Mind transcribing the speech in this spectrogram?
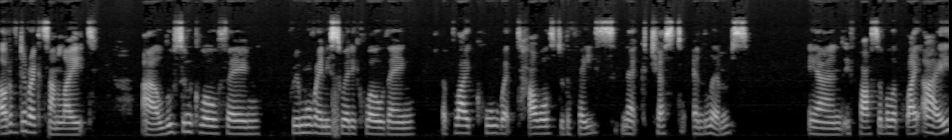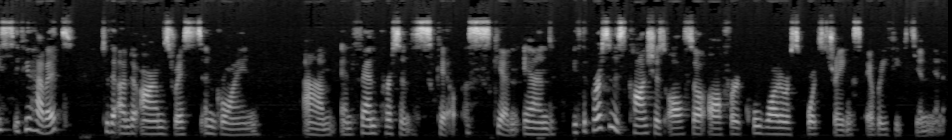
out of direct sunlight, uh, loosen clothing, remove any sweaty clothing, apply cool wet towels to the face, neck, chest, and limbs and if possible, apply ice if you have it to the underarms, wrists, and groin, um, and fan person's skin. And if the person is conscious, also offer cool water or sports drinks every 15 minutes.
